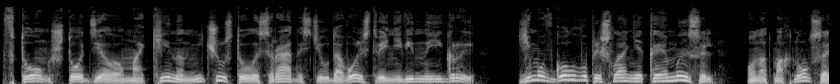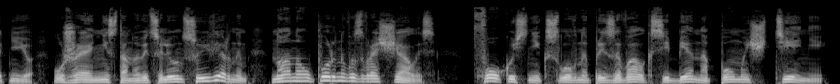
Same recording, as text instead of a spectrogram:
В том, что делал Маккинон, не чувствовалось радости, удовольствия невинной игры. Ему в голову пришла некая мысль. Он отмахнулся от нее, уже не становится ли он суеверным, но она упорно возвращалась. Фокусник словно призывал к себе на помощь тени,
